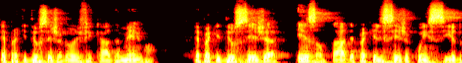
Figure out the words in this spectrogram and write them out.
É para que Deus seja glorificado, amém, irmão? É para que Deus seja exaltado, é para que ele seja conhecido.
